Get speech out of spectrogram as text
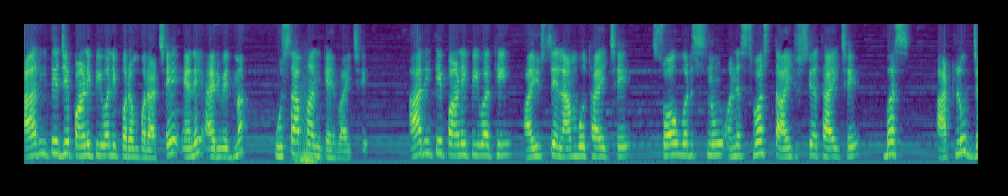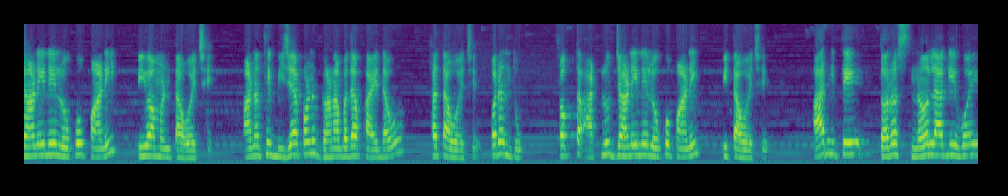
આ રીતે જે પાણી પીવાની પરંપરા છે, એને આયુર્વેદમાં ઉષાપાન કહેવાય છે. આ રીતે પાણી પીવાથી આયુષ્ય લાંબુ થાય છે, સો વર્ષનું અને સ્વસ્થ આયુષ્ય થાય છે. બસ, આટલું જ જાણીને લોકો પાણી પીવા માંડતા હોય છે. આનાથી બીજા પણ ઘણા બધા ફાયદાઓ થતા હોય છે. પરંતુ ફક્ત આટલું જ જાણીને લોકો પાણી પીતા હોય છે. આ રીતે તરસ ન લાગી હોય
